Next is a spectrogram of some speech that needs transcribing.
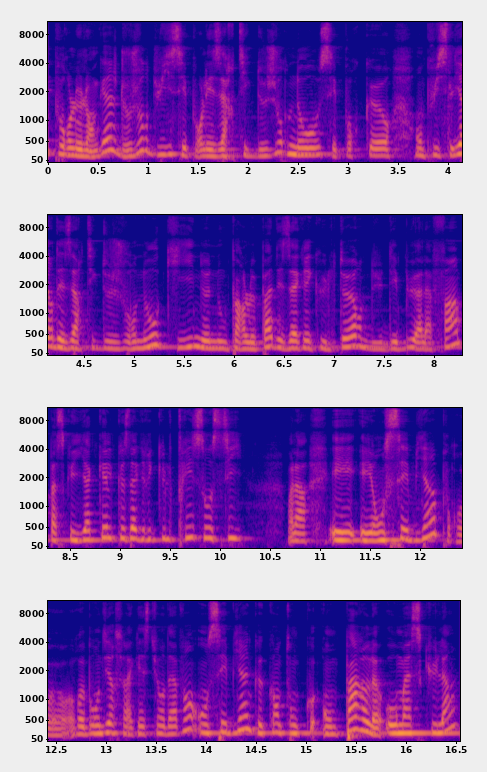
pour le langage d'aujourd'hui, c'est pour les articles de journaux, c'est pour qu'on puisse lire des articles de journaux qui ne nous parlent pas des agriculteurs du début à la fin, parce qu'il y a quelques agricultrices aussi. Voilà. Et, on sait bien, pour euh, rebondir sur la question d'avant, on sait bien que quand on, parle au masculin,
